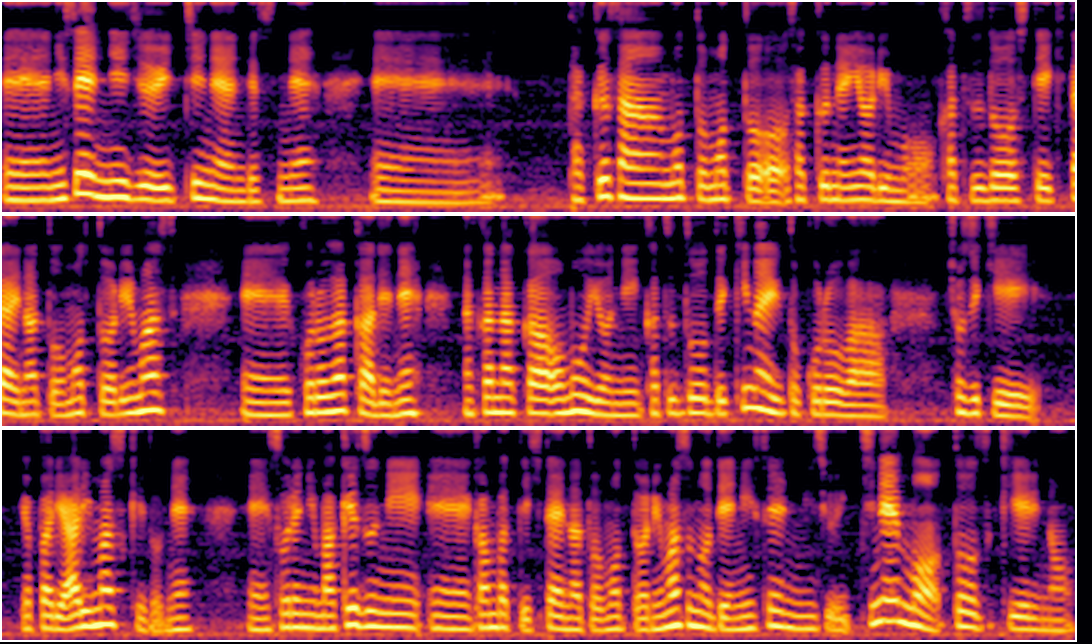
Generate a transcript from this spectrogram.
えー、2021年ですね、えー、たくさんもっともっと昨年よりも活動していきたいなと思っております。えー、コロナ禍でね、なかなか思うように活動できないところは正直やっぱりありますけどね、えー、それに負けずに、えー、頑張っていきたいなと思っておりますので、2021年も、東月えりの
